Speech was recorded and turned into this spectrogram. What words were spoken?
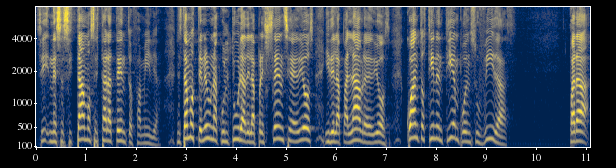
¿Sí? Necesitamos estar atentos, familia. Necesitamos tener una cultura de la presencia de Dios y de la palabra de Dios. ¿Cuántos tienen tiempo en sus vidas para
